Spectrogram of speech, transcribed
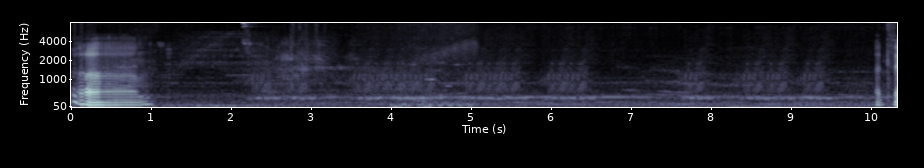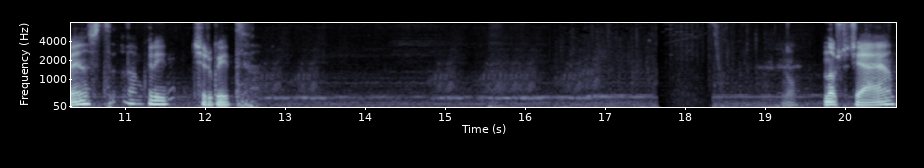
Uh... Advanced Upgrade Circuit. Nu. Nu știu ce e aia.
